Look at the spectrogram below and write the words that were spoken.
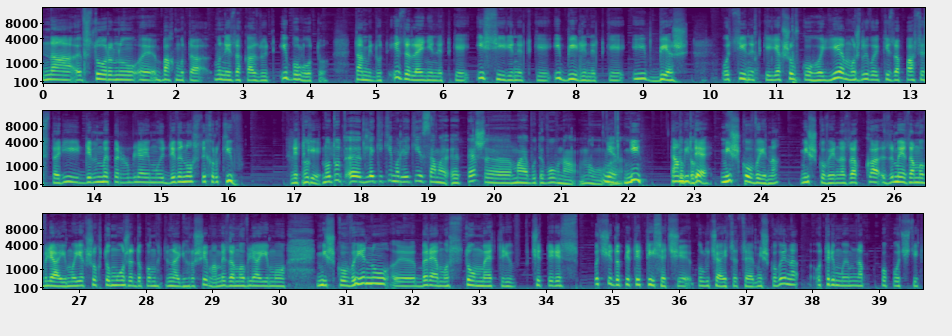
на, в сторону е, Бахмута вони заказують і болото. Там ідуть і зелені нитки, і сірі нитки, і білі нитки, і біж. Оці нитки, якщо в кого є, можливо, які запаси старі, де ми переробляємо 90-х років Ну, нитки. ну тут е, для кікімор, які саме е, теж е, має бути вовна. Ну, Ні. е, Ні, там Тобто- іде мішковина. Мішковина ми замовляємо. Якщо хто може допомогти навіть грошима, ми замовляємо мішковину, е, беремо 100 метрів, 4, почти до 5 тисяч, виходить, це мішковина, отримуємо на по почті.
